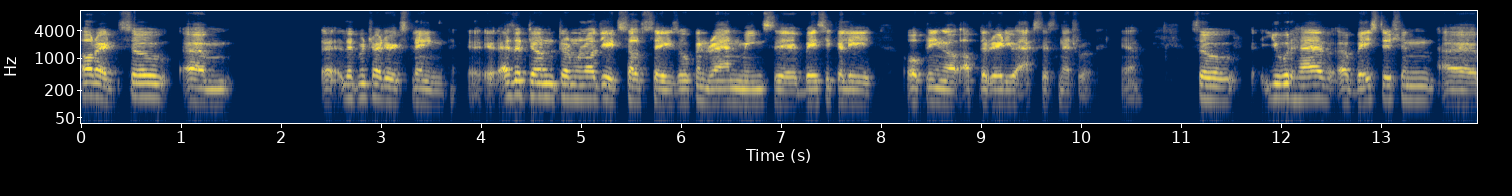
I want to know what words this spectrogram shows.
All right. So um, uh, let me try to explain. As a term, terminology itself says, Open RAN means uh, basically opening up the radio access network. Yeah. So you would have a base station, uh,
